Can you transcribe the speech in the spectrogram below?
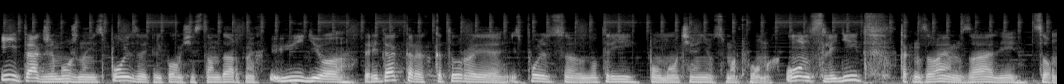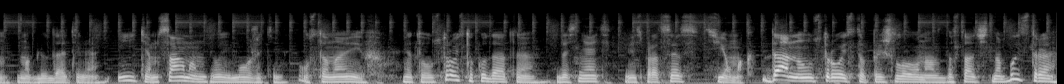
И также можно использовать при помощи стандартных видеоредакторов, которые используются внутри по умолчанию в смартфонах. Он следит так называемым за лицом наблюдателя. И тем самым вы можете, установив это устройство куда-то, заснять весь процесс съемок. Данное устройство пришло у нас достаточно быстро,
